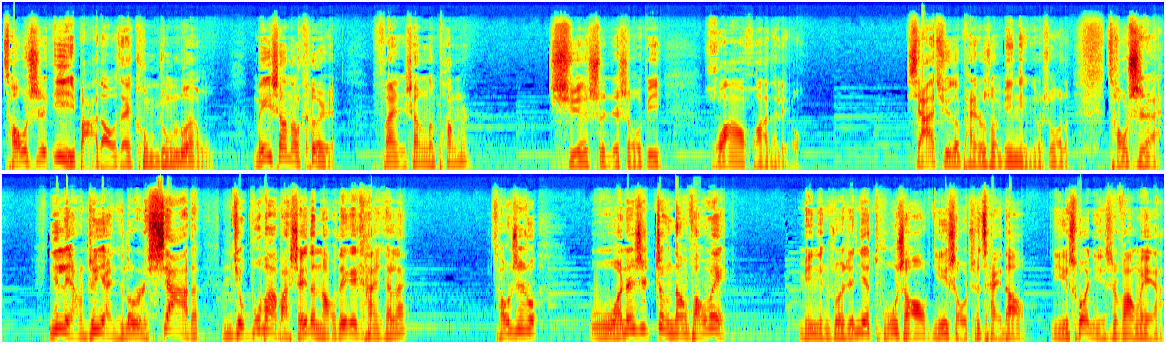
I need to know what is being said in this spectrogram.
曹师一把刀在空中乱舞，没伤到客人，反伤了胖妹儿，血顺着手臂哗哗的流。辖区的派出所民警就说了：“曹师，哎，你两只眼睛都是瞎的，你就不怕把谁的脑袋给砍下来？”曹师说：“我那是正当防卫。”民警说：“人家徒手，你手持菜刀。”你说你是防卫啊？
